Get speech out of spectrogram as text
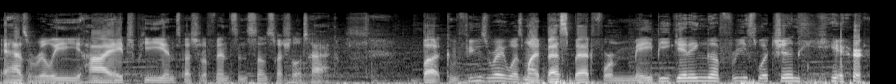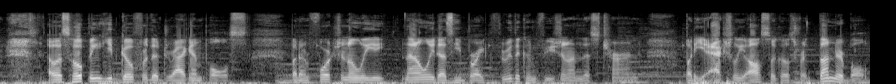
It has really high HP and special defense and some special attack but Confuse Ray was my best bet for maybe getting a free switch in here. I was hoping he'd go for the Dragon Pulse, but unfortunately, not only does he break through the confusion on this turn, but he actually also goes for Thunderbolt.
